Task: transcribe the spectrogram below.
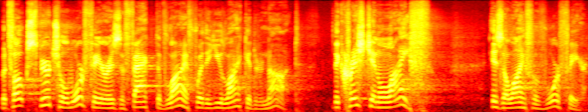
But, folks, spiritual warfare is a fact of life, whether you like it or not. The Christian life is a life of warfare.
